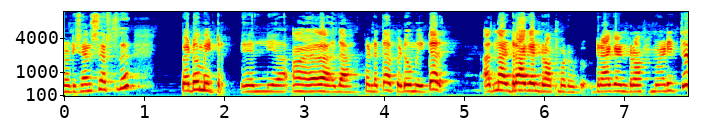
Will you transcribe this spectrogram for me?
ನೋಡಿ ಸೆನ್ಸರ್ಸ್ ಪೆಡೋಮೀಟರ್. ಎಲ್ಲಿ ಅದ, ಕಂಡತ ಪೆಡೋಮೀಟರ್. ಅದನ್ನ ಡ್ರ್ಯಾಗ್ ಆ್ಯಂಡ್ ಡ್ರಾಪ್ ಮಾಡೋದು. ಡ್ರ್ಯಾಗ್ ಆ್ಯಂಡ್ ಡ್ರಾಪ್ ಮಾಡಿತ್ತು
